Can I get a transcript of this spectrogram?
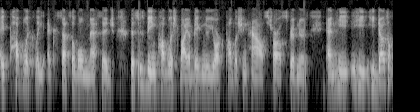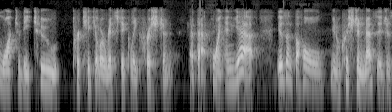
a publicly accessible message. This is being published by a big New York publishing house, Charles Scribner's, and he, he, he doesn't want to be too particularistically Christian at that point. And yet, isn't the whole you know Christian message is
